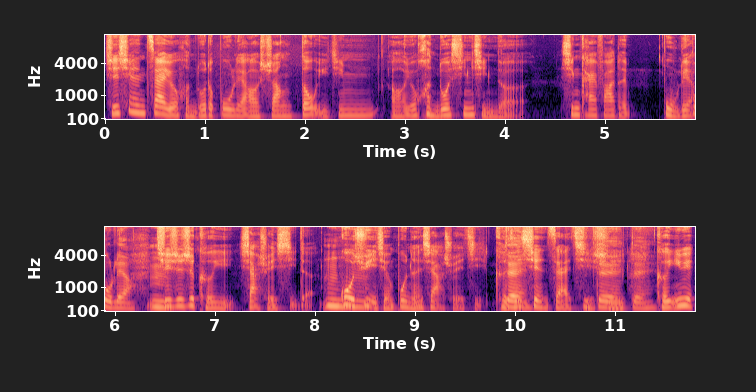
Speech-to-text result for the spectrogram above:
其实现在有很多的布料商都已经呃有很多新型的新开发的布料。布料其实是可以下水洗的，嗯过去以前不能下水洗，可是现在其实对对。可以，因为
